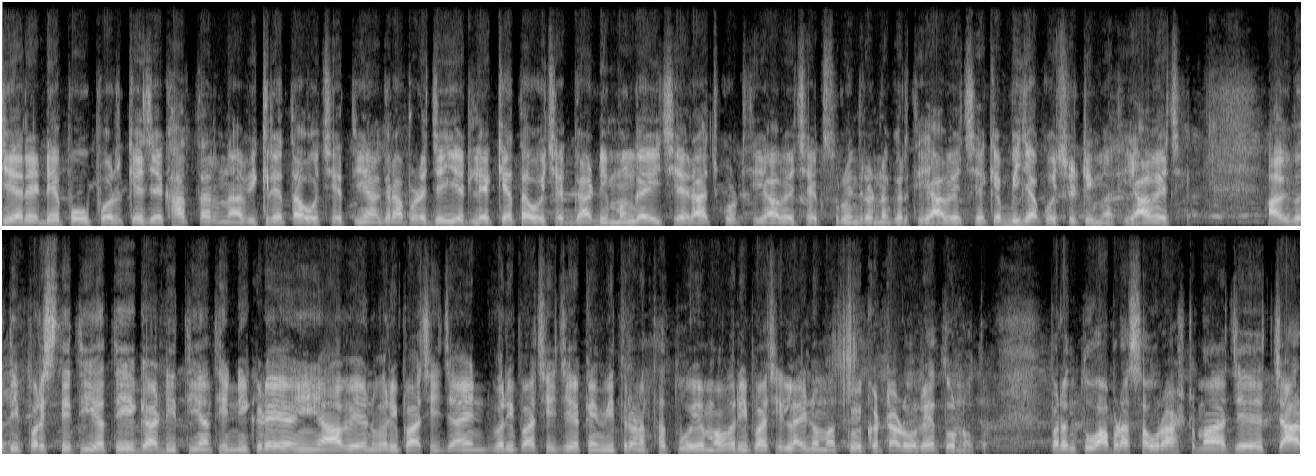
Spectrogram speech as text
જ્યારે ડેપો ઉપર કે જે ખાતરના વિક્રેતાઓ છે, ત્યાં આગળ આપણે જઈએ એટલે કહેતા હોય છે, ગાડી મંગાવી છે, રાજકોટથી આવે છે, સુરેન્દ્રનગરથી આવે છે કે બીજા કોઈ સિટીમાંથી આવે છે. આવી બધી પરિસ્થિતિ હતી. ગાડી ત્યાંથી નીકળે, અહીં આવે અને વરી પાછી જાય ને વરી પાછી જે કંઈ વિતરણ થતું એમાં વરી પાછી લાઈનોમાં કોઈ ઘટાડો રહેતો નહોતો. પરંતુ આપણા સૌરાષ્ટ્રમાં જે ચાર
